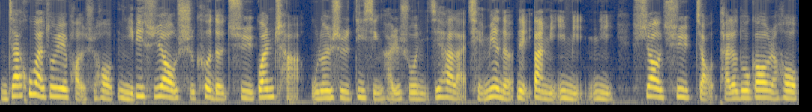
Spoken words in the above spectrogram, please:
你在户外做越野跑的时候，你必须要时刻的去观察，无论是地形还是说你接下来前面的那半米一米，你需要去脚抬得多高，然后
